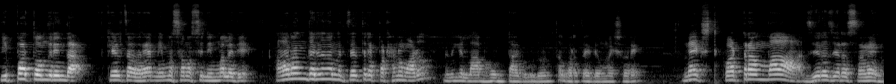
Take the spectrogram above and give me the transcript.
ಇಪ್ಪತ್ತೊಂದರಿಂದ ಕೇಳ್ತಾ ಇದ್ದಾರೆ ನಿಮ್ಮ ಸಮಸ್ಯೆ ನಿಮ್ಮಲ್ಲಿದೆ. ಆನಂದರಿಂದ ನನ್ನ ಚರಿತ್ರೆ ಪಠಣ ಮಾಡು, ನನಗೆ ಲಾಭ ಉಂಟಾಗುವುದು ಅಂತ ಬರ್ತಾ ಇದೆ ಉಮೇಶ್ ಅವರೇ. Next Kotramma zero zero seven.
